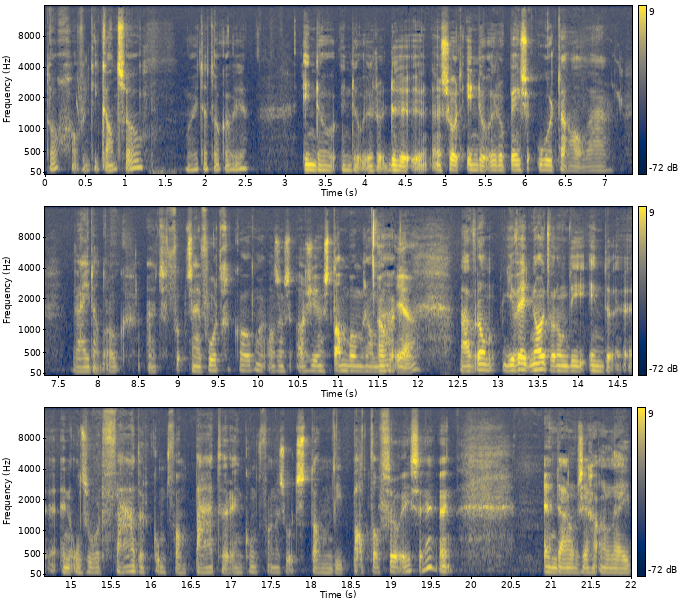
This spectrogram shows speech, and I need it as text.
toch? Over die kant zo? Hoe heet dat ook alweer? Indo, Indo, de, een soort Indo-Europese oertaal waar wij dan ook uit zijn voortgekomen als, een, als je een stamboom zou maken. Oh, ja. Maar waarom, je weet nooit waarom die in de. eh, En ons woord vader komt van pater en komt van een soort stam die pad of zo is. Hè? En, en daarom zeggen allerlei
